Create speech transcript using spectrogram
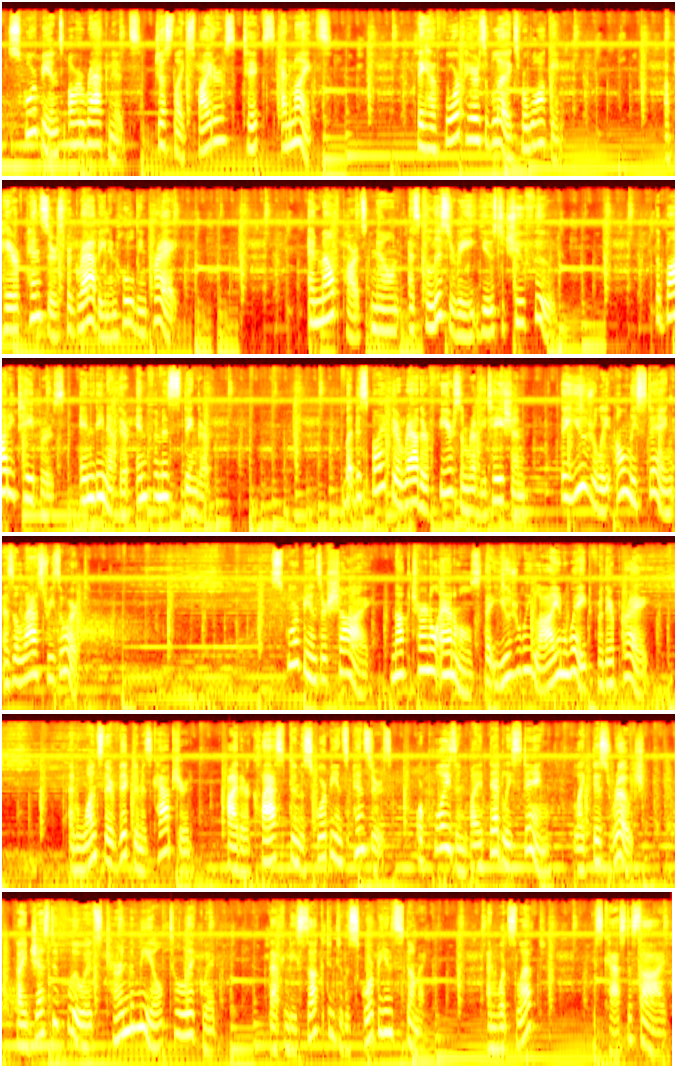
Scorpions are arachnids, just like spiders, ticks, and mites. They have four pairs of legs for walking, a pair of pincers for grabbing and holding prey, and mouthparts known as chelicerae used to chew food. The body tapers, ending at their infamous stinger. But despite their rather fearsome reputation, they usually only sting as a last resort. Scorpions are shy, nocturnal animals that usually lie in wait for their prey. And once their victim is captured, either clasped in the scorpion's pincers or poisoned by a deadly sting, like this roach, digestive fluids turn the meal to liquid that can be sucked into the scorpion's stomach. And what's left is cast aside.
